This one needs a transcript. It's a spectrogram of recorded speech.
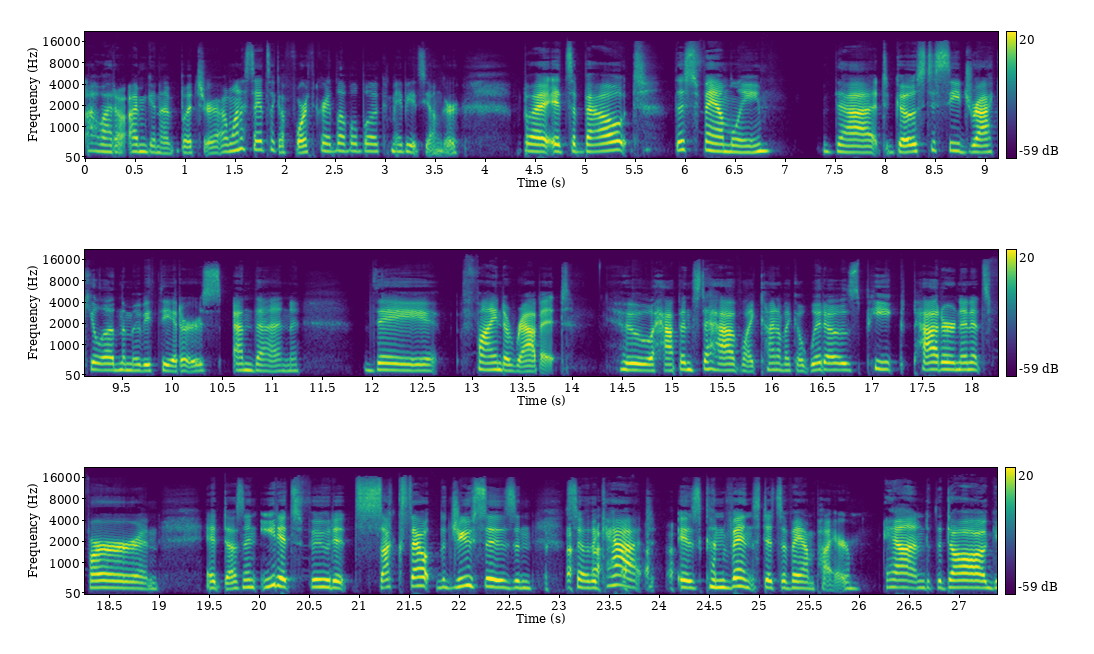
oh, I don't I'm gonna butcher. I want to say it's like a fourth grade level book, maybe it's younger. But it's about this family that goes to see Dracula in the movie theaters and then they find a rabbit who happens to have like kind of like a widow's peak pattern in its fur and it doesn't eat its food it sucks out the juices and so the cat is convinced it's a vampire and the dog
